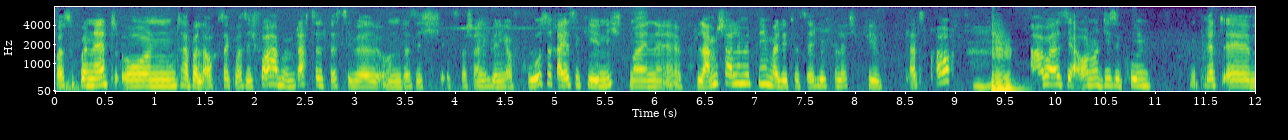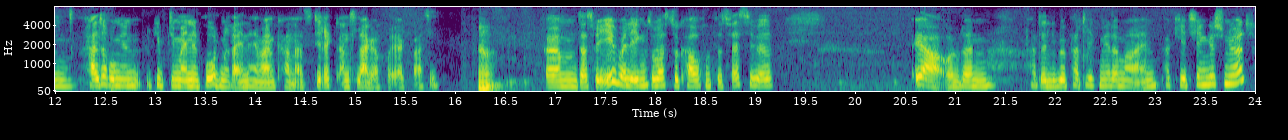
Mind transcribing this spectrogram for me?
War super nett und habe halt auch gesagt, was ich vorhabe im Dachzeltfestival und dass ich jetzt wahrscheinlich, wenn ich auf große Reise gehe, nicht meine Flammschale mitnehme, weil die tatsächlich relativ viel Platz braucht. Mhm. Aber es ja auch noch diese coolen Bretthalterungen ähm, Halterungen gibt, die man in den Boden reinhämmern kann, also direkt ans Lagerfeuer quasi. Ja. Ähm, dass wir eh überlegen, sowas zu kaufen fürs Festival. Ja, und dann hat der liebe Patrick mir da mal ein Paketchen geschnürt.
